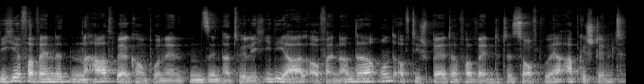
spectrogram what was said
Die hier verwendeten Hardware-Komponenten sind natürlich ideal aufeinander und auf die später verwendete Software abgestimmt.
